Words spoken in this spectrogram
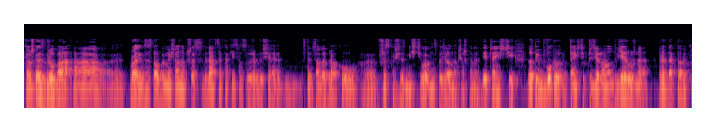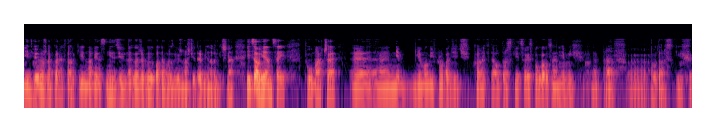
Książka jest gruba, a e, projekt został wymyślony przez wydawcę w taki sposób, żeby się w tym samym roku e, wszystko się zmieściło, więc podzielono książkę na dwie części. Do tych dwóch części przydzielono dwie różne redaktorki i dwie różne korektorki, no więc nic dziwnego, że były potem rozbieżności terminologiczne. I co więcej, tłumacze nie, nie mogli wprowadzić korekty autorskiej, co jest pogwałceniem ich e, praw e, autorskich. E,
